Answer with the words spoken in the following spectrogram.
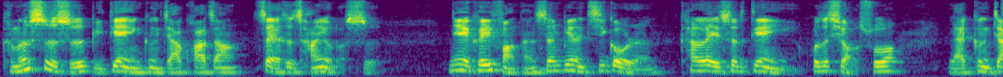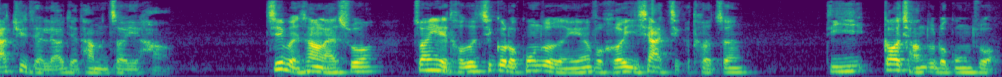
可能事实比电影更加夸张，这也是常有的事。你也可以访谈身边的机构人，看类似的电影或者小说，来更加具体的了解他们这一行。基本上来说，专业投资机构的工作人员符合以下几个特征：第一，高强度的工作，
